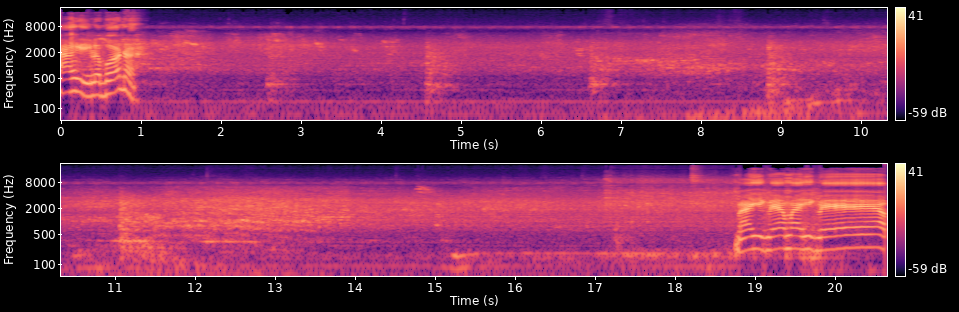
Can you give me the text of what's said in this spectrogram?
พังอีกแล้วบอสอะ มาอีกแล้วมาอีกแล้ว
